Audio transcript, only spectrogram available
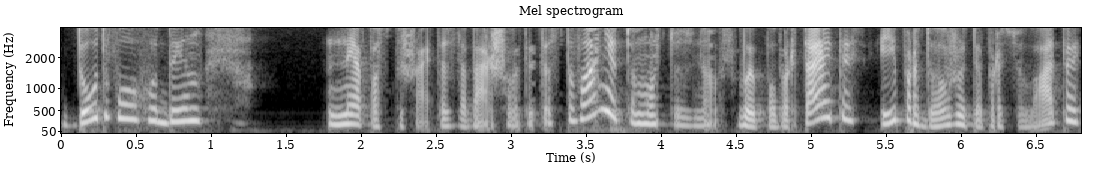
до двох годин, не поспішайте завершувати тестування, тому що знову ж ви повертаєтесь і продовжуєте працювати е,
